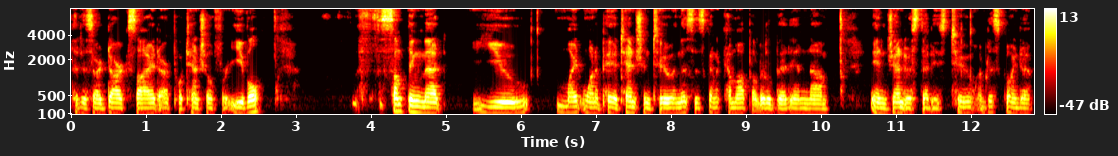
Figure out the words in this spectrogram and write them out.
that is our dark side, our potential for evil. Something that you might want to pay attention to, and this is going to come up a little bit in um, in gender studies too. I'm just going to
